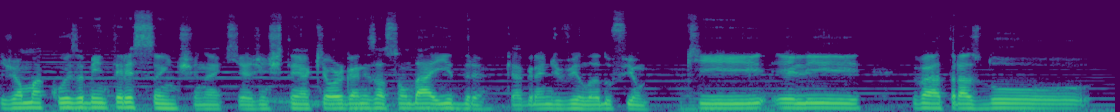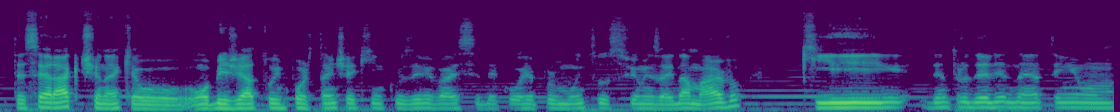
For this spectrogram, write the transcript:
seja uma coisa bem interessante, né, que a gente tem aqui a organização da Hydra, que é a grande vilã do filme que ele vai atrás do Tesseract, né, que é o, um objeto importante que inclusive vai se decorrer por muitos filmes aí da Marvel, que dentro dele, né, tem um,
